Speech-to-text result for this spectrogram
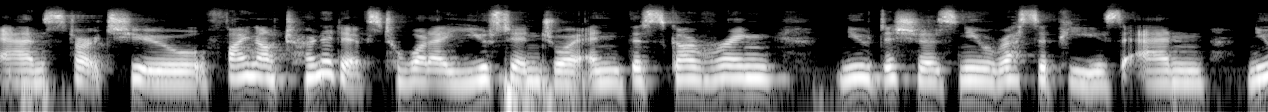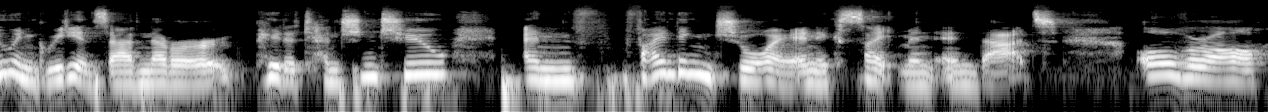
and start to find alternatives to what I used to enjoy and discovering new dishes, new recipes, and new ingredients that I've never paid attention to and finding joy and excitement in that. Overall,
